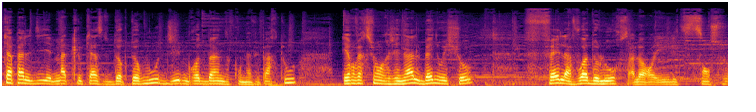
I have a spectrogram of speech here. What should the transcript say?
Capaldi et Matt Lucas de Doctor Who, Jim Broadbent qu'on a vu partout, et en version originale, Ben Whishaw fait la voix de l'ours. Alors il s'en sort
